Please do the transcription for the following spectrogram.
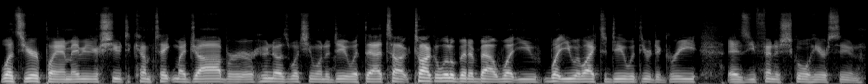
What's your plan? Maybe you're shoot to come take my job, or, or who knows what you want to do with that. Talk talk a little bit about what you what you would like to do with your degree as you finish school here soon.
